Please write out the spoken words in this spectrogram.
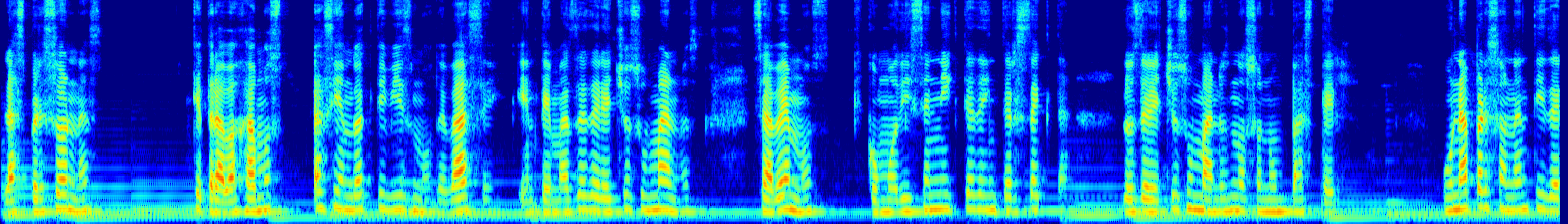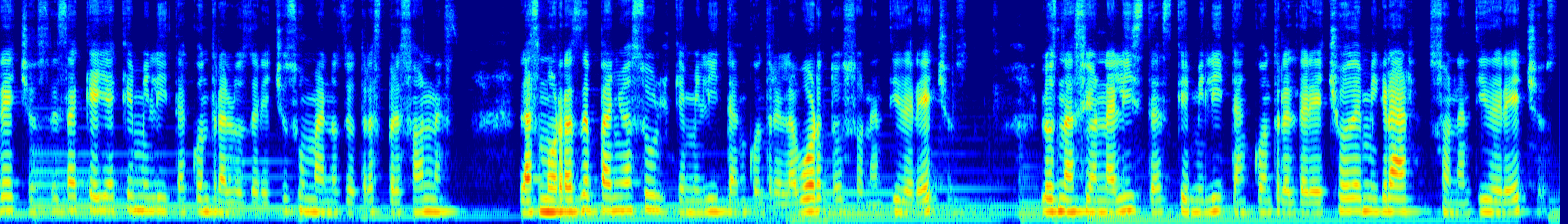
Las personas que trabajamos haciendo activismo de base en temas de derechos humanos, sabemos que, como dice Nicte de Intersecta, los derechos humanos no son un pastel. Una persona antiderechos es aquella que milita contra los derechos humanos de otras personas. Las morras de paño azul que militan contra el aborto son antiderechos. Los nacionalistas que militan contra el derecho de emigrar son antiderechos.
